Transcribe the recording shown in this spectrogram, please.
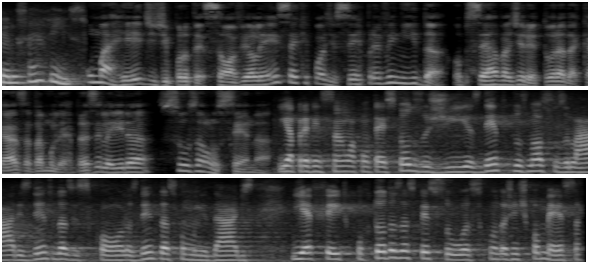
pelo serviço. Uma rede de proteção à violência que pode ser prevenida, observa a diretora da Casa da Mulher Brasileira, Susan Lucena. E a prevenção acontece todos os dias, dentro dos nossos lares, dentro das escolas, dentro das comunidades, e é feito por todas as pessoas quando a gente começa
